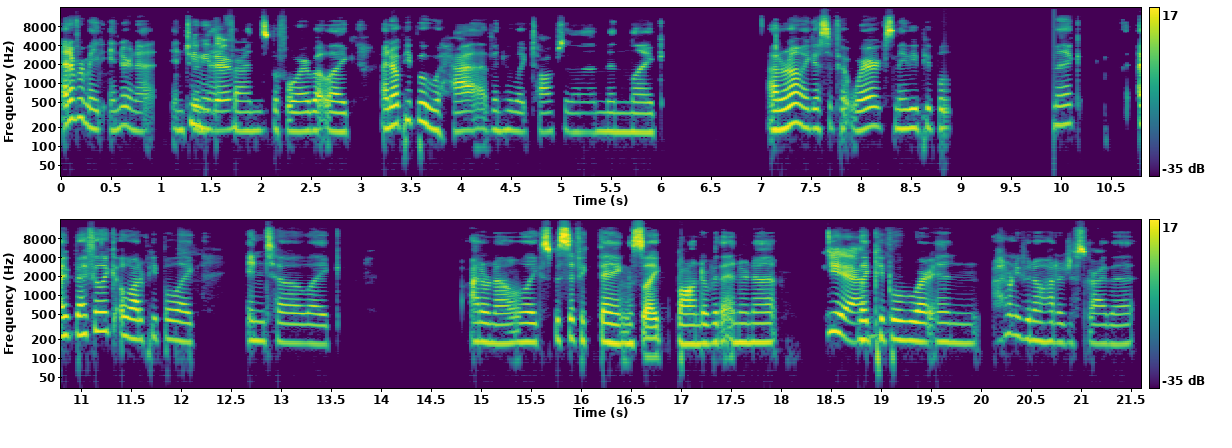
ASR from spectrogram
i never made internet internet friends before but like i know people who have and who like talk to them and like i don't know i guess if it works maybe people I, I feel like a lot of people like into like I don't know, like specific things like bond over the internet. Yeah. Like people who are in I don't even know how to describe it.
